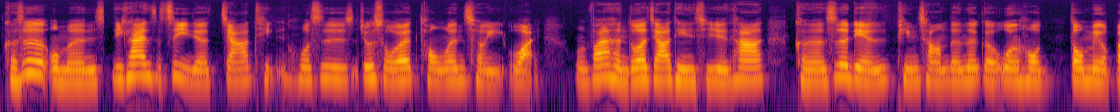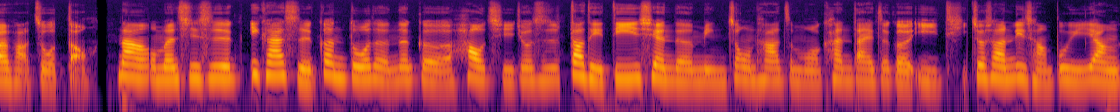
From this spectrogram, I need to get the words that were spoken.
可是我们离开自己的家庭，或是就所谓同温层以外，我们发现很多家庭其实他可能是连平常的那个问候都没有办法做到。那我们其实一开始更多的那个好奇，就是到底第一线的民众他怎么看待这个议题？就算立场不一样，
